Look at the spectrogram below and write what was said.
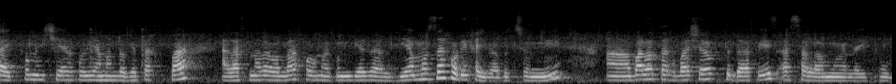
লাইক কমেন্ট শেয়ার করি, আমার লগে থাকবা। আর আপনারা ওলা কম আগুন দিয়া জাল দিয়া মজা করে খাইবা বুঝছেন ভালো থাকবা সব খুদাফিজ আসসালামু আলাইকুম।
